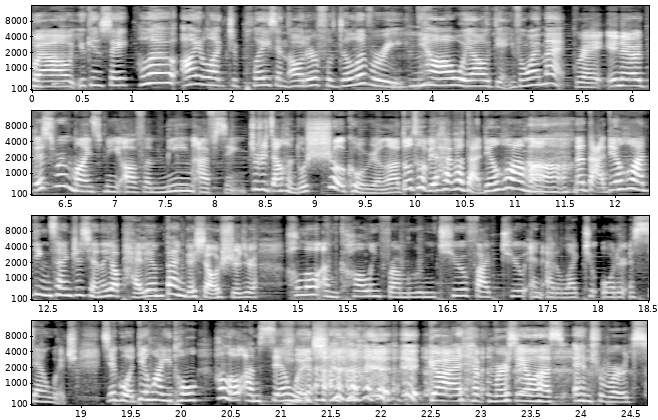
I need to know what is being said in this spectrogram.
Well, you can say, "Hello, I'd like to place an order for delivery." 你好，我要点一份外卖。Great, you know this reminds me of a meme I've seen，就是讲很多社恐人啊，都特别害怕打电话嘛。那打电话订餐之前呢，要排练半个小时，就是 "Hello, I'm calling from room two five two, and I'd like to order." order a sandwich. 结果电话一通，Hello, I'm sandwich. God have mercy on us introverts.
